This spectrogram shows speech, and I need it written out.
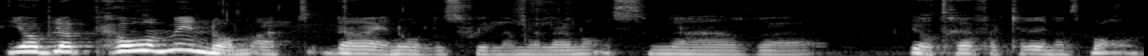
Jag blev påmind om att det är en åldersskillnad mellan oss när eh, jag träffar Karinas barn.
